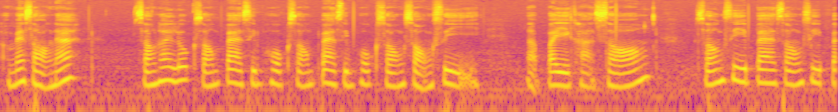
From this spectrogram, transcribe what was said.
เอาแม่สองนะสองเท่าไรลูกสองแปดสิบหกสองแปดสิบหกสองสองสี่ไปอีกค่ะสองสองสี่แปดสองสี่แป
